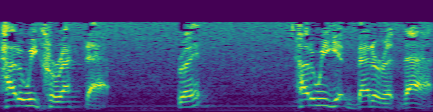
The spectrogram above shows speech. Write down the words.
how do we correct that? Right? How do we get better at that?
